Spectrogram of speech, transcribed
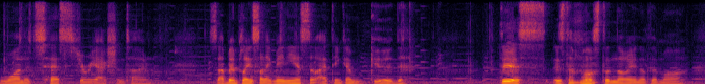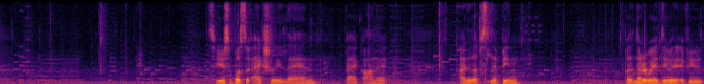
one to test your reaction time. So I've been playing Sonic Mania, so I think I'm good. This is the most annoying of them all. You're supposed to actually land back on it. I ended up slipping. But another way to do it, if you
